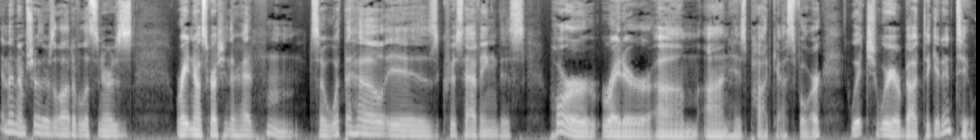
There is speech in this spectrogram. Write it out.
and then I'm sure there's a lot of listeners right now scratching their head. Hmm. So what the hell is Chris having this horror writer um, on his podcast for, which we're about to get into.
